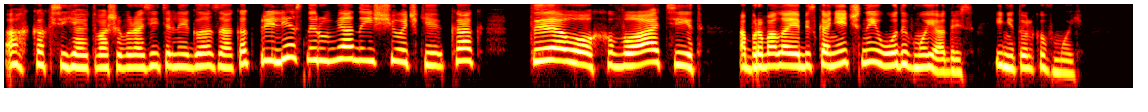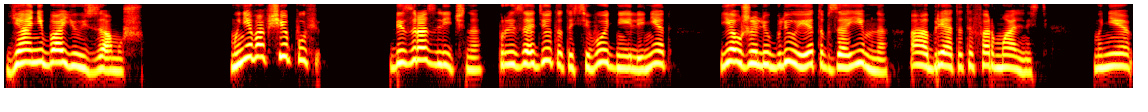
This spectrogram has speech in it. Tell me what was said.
Ах, как сияют ваши выразительные глаза, как прелестны румяные щечки, как... Тео, хватит! Оборвала я бесконечные оды в мой адрес, и не только в мой. Я не боюсь замуж. Мне вообще пуф... Безразлично, произойдет это сегодня или нет. Я уже люблю, и это взаимно, а обряд — это формальность. Мне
